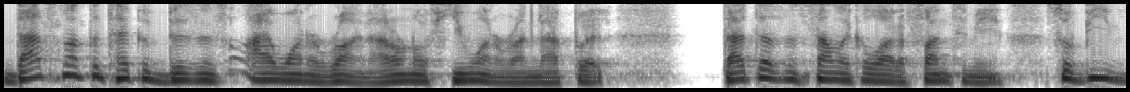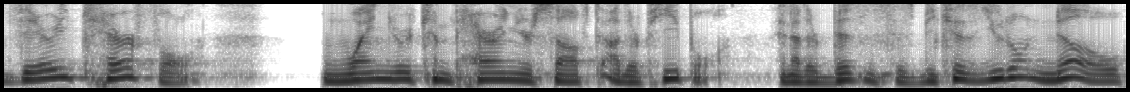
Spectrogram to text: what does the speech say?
That's not the type of business I want to run. I don't know if you want to run that, but that doesn't sound like a lot of fun to me. So be very careful when you're comparing yourself to other people and other businesses because you don't know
